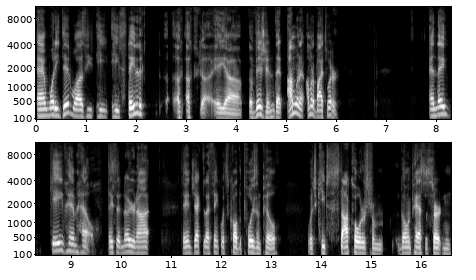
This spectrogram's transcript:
And what he did was he he he stated a a, a, a, uh, a vision that I'm gonna I'm gonna buy Twitter. And they gave him hell. They said, "No, you're not. They injected, I think, what's called the poison pill, which keeps stockholders from going past a certain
